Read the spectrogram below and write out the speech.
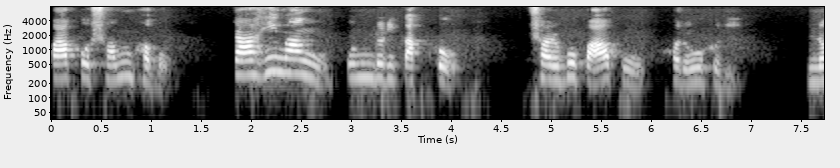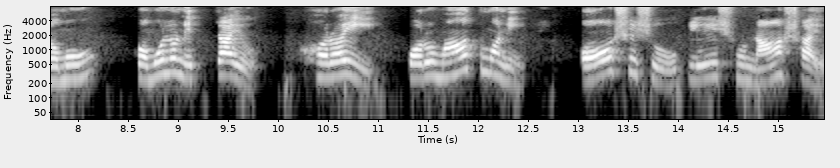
পাপ সম্ভব ত্রাহিমাং পুণ্ডরিকাক্ষ সর্বপাপ হরোহরি নমো কমল নেত্রায় হরয়ে পরমাত্মনে অশেষ ক্লেশ নাশায়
